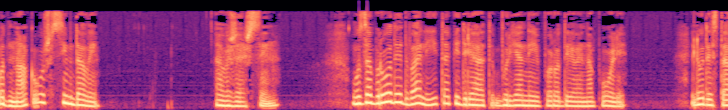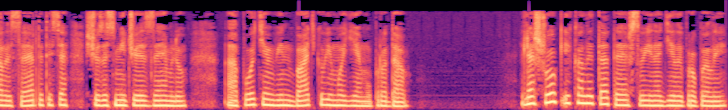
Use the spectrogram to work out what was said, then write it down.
Однаково ж всім дали. А вже ж, сину, у заброди два літа підряд бур'яни породили на полі. Люди стали сердитися, що засмічує землю, а потім він батькові моєму продав. Ляшок і калита теж свої наділи пропили,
